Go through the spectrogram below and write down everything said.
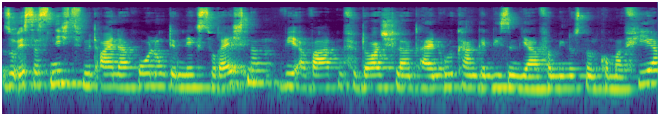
So ist das nicht mit einer Erholung demnächst zu rechnen. Wir erwarten für Deutschland einen Rückgang in diesem Jahr von minus 0,4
